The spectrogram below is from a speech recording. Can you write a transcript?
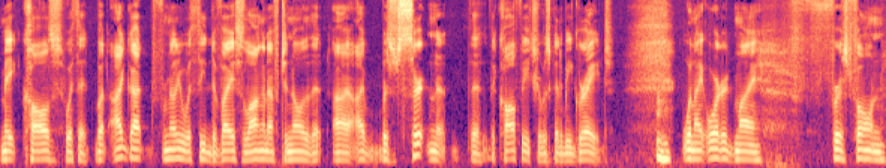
make calls with it. But I got familiar with the device long enough to know that uh, I was certain that the, the call feature was going to be great. When I ordered my first phone,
